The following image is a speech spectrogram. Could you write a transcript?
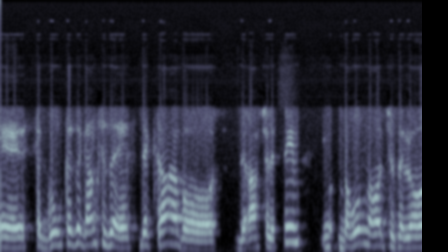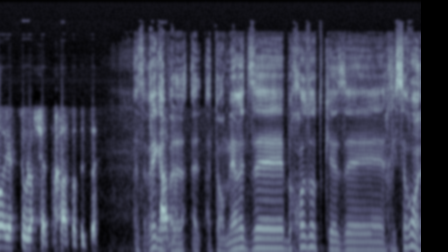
אה, סגור כזה, גם כשזה שדה קרב או שדרה של עצים, ברור מאוד שזה לא יצאו לשטח לעשות את זה. אז רגע, אבל, אבל אתה אומר את זה בכל זאת כאיזה חיסרון.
